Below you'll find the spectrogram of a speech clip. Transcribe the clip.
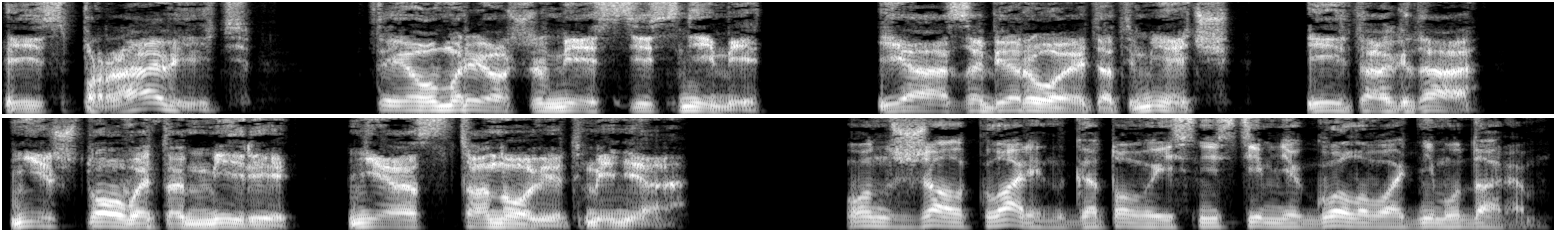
Исправить? Ты умрешь вместе с ними. Я заберу этот меч, и тогда ничто в этом мире не остановит меня!» Он сжал Кларин, готовый снести мне голову одним ударом.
